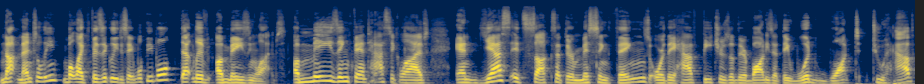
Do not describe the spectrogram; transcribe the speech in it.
not mentally, but like physically disabled people that live amazing lives. Amazing, fantastic lives. And yes, it sucks that they're missing things or they have features of their bodies that they would want to have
